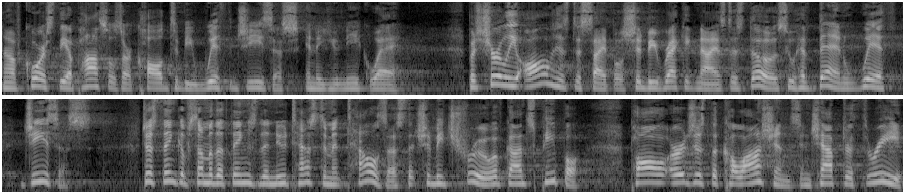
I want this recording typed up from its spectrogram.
Now, of course, the apostles are called to be with Jesus in a unique way. But surely all his disciples should be recognized as those who have been with Jesus. Just think of some of the things the New Testament tells us that should be true of God's people. Paul urges the Colossians in chapter 3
